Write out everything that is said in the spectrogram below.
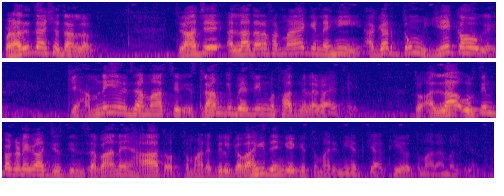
پڑھا دیتا ہے شیطان لفظ۔ چنانچہ اللہ تعالیٰ نے فرمایا کہ نہیں، اگر تم یہ کہو گے کہ ہم نے یہ الزامات صرف اسلام کے بہترین مفاد میں لگائے تھے تو اللہ اس دن پکڑے گا جس دن زبانیں ہاتھ اور تمہارے دل گواہی دیں گے کہ تمہاری نیت کیا تھی اور تمہارا عمل کیا تھا۔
